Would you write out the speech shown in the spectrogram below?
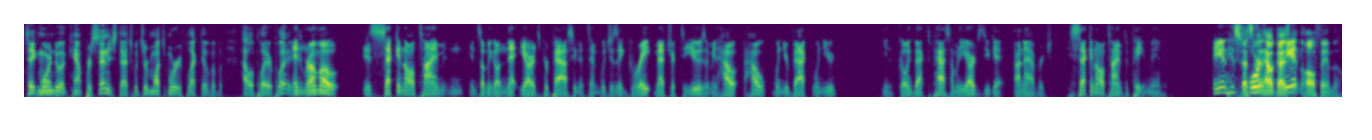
take more into account percentage stats, which are much more reflective of how a player plays. And Romo is second all time in, in something called net yards per passing attempt, which is a great metric to use. I mean, how how when you're back when you're you know going back to pass, how many yards do you get on average? He's second all time to Peyton Manning. and his That's fourth, not how guys and, get in the Hall of Fame, though.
